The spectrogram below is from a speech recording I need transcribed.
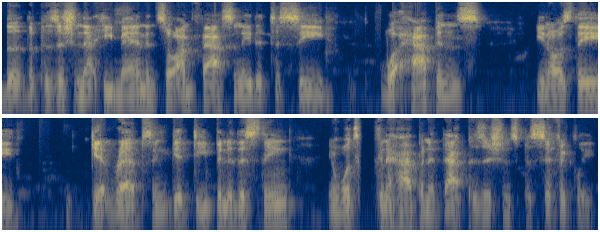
the, the position that he manned. And so I'm fascinated to see what happens, you know, as they get reps and get deep into this thing. You know, what's going to happen at that position specifically?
